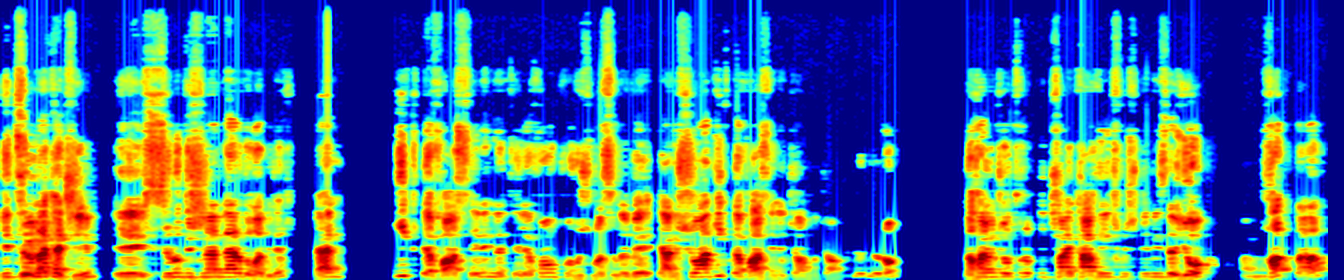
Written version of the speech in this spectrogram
Bir tırnak açayım. Ee, şunu düşünenler de olabilir. Ben ilk defa seninle telefon konuşmasını ve yani şu an ilk defa seni canlı canlı görüyorum. Daha önce oturup bir çay kahve içmişliğimiz de yok. Aynen. Hatta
